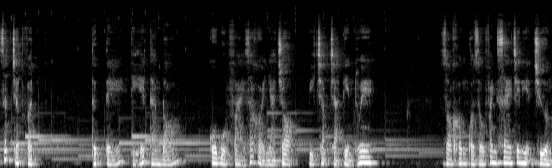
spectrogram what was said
rất chật vật. Thực tế thì hết tháng đó, cô buộc phải ra khỏi nhà trọ vì chậm trả tiền thuê. Do không có dấu phanh xe trên hiện trường,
